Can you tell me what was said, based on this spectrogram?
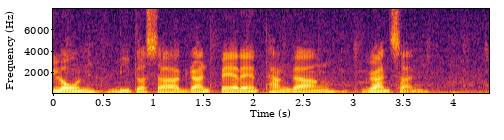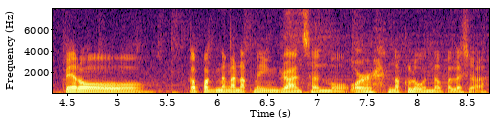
clone dito sa grandparent hanggang grandson. Pero kapag nanganak na yung grandson mo or na-clone na pala siya,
